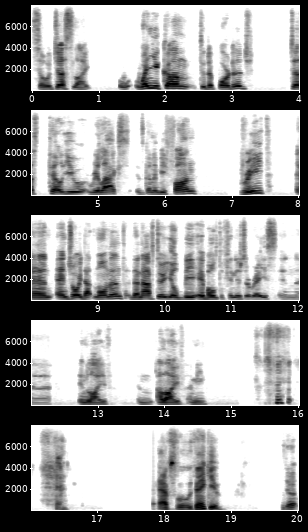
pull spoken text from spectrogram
So just like w- when you come to the portage, just tell you relax. It's gonna be fun. Breathe and enjoy that moment. Then after you'll be able to finish the race in uh, in live and alive. I mean. Absolutely. Thank you. Yep.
